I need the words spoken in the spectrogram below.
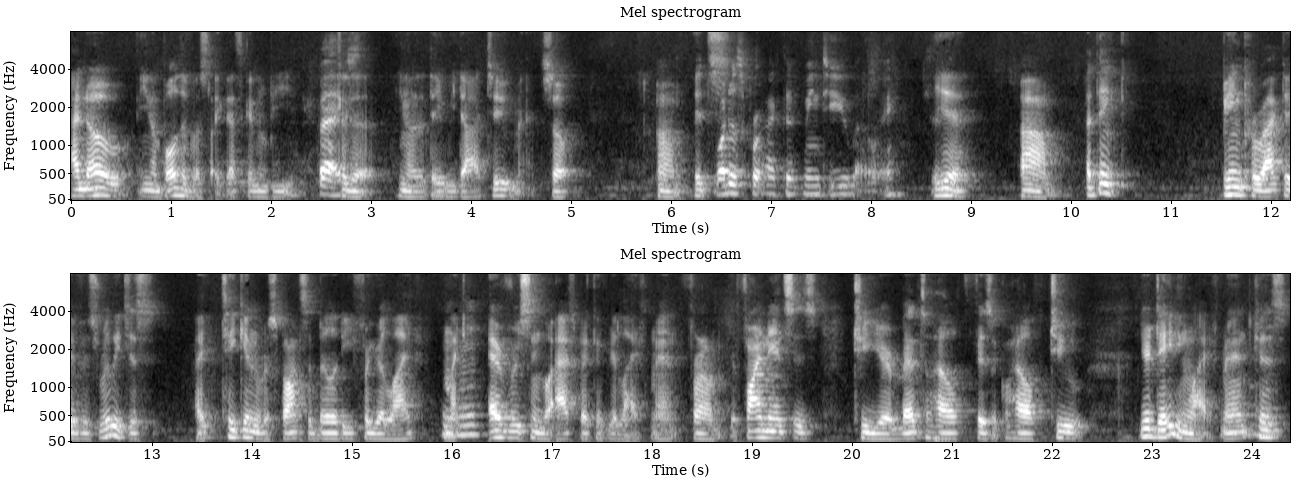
I know, you know, both of us like that's gonna be Facts. to the you know the day we die too, man. So, um, it's What does proactive mean to you, by the way? yeah, um, I think being proactive is really just like taking responsibility for your life, like Mhm. every single aspect of your life, man, from your finances to your mental health, physical health to your dating life, man. Because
